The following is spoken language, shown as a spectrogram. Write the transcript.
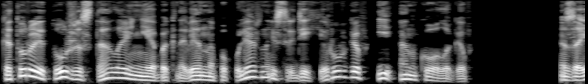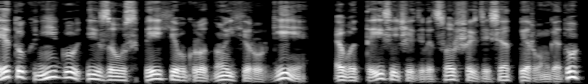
которая тут же стала необыкновенно популярной среди хирургов и онкологов, за эту книгу и за успехи в грудной хирургии в 1961 году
